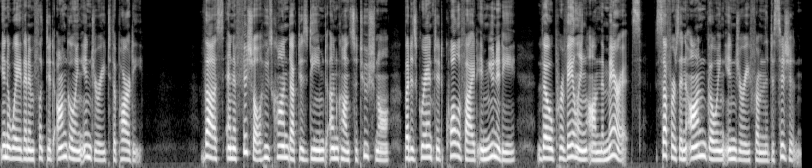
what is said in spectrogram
in a way that inflicted ongoing injury to the party. Thus, an official whose conduct is deemed unconstitutional but is granted qualified immunity, though prevailing on the merits, suffers an ongoing injury from the decision.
